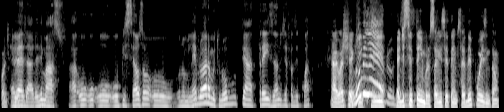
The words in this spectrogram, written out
Pode É verdade, é de março. Ah, O, o, o, o Pixels, o, eu não me lembro, eu era muito novo, tem há três anos, ia fazer quatro. Ah, eu achei Eu aqui. não me lembro É de setembro, saiu em setembro. Saiu depois, então.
